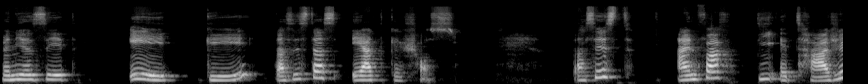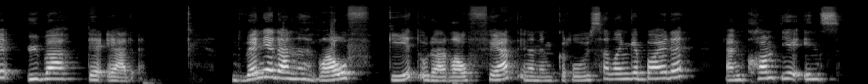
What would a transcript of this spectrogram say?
Wenn ihr seht EG, das ist das Erdgeschoss. Das ist einfach die Etage über der Erde. Und wenn ihr dann rauf geht oder rauf fährt in einem größeren Gebäude, dann kommt ihr ins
